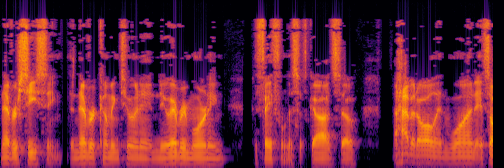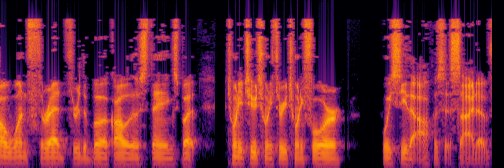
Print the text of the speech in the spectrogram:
never ceasing, the never coming to an end, new every morning, the faithfulness of God. So I have it all in one. It's all one thread through the book, all of those things. But 22, 23, 24, we see the opposite side of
